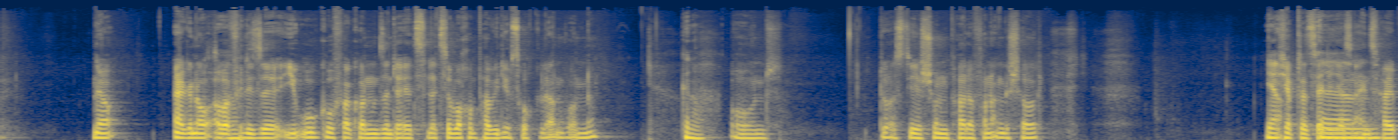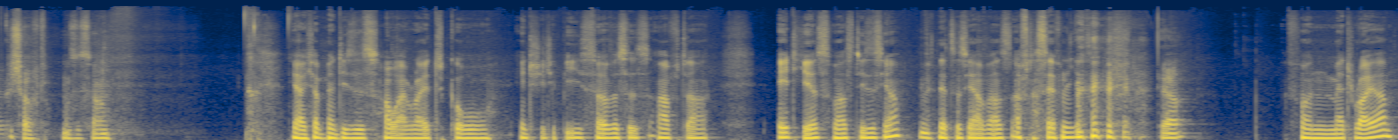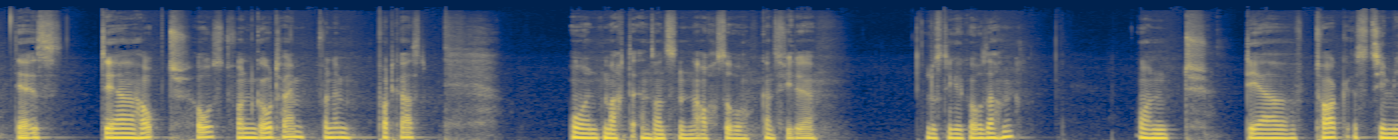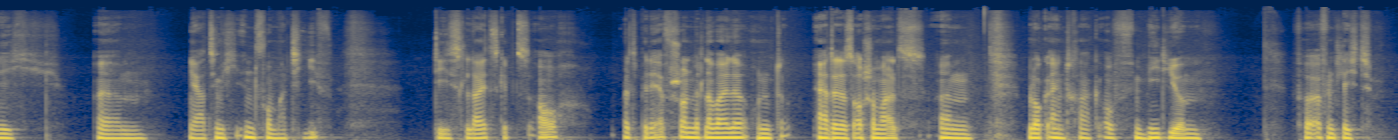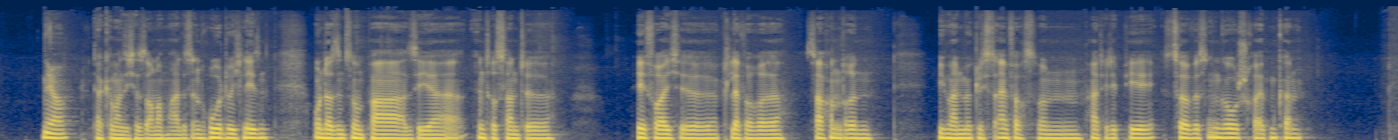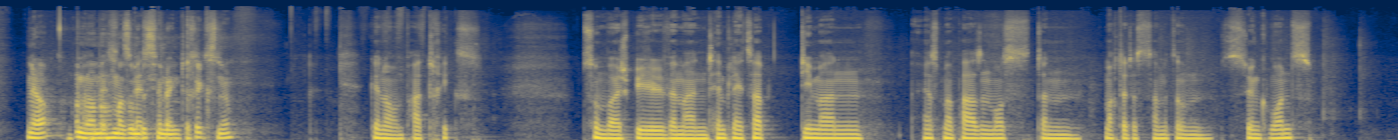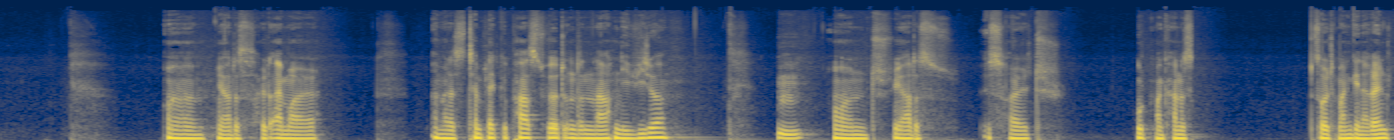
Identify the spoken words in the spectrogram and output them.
Ja. Ja, genau. Aber Ja. für diese EU-GopherCon sind ja jetzt letzte Woche ein paar Videos hochgeladen worden, ne? Genau. Und du hast dir schon ein paar davon angeschaut. Ja, Ich habe tatsächlich erst ähm, eins halb geschafft, muss ich sagen. Ja, ich habe mir dieses How I Write Go HTTP Services after eight years war es dieses Jahr. Ja. Letztes Jahr war es after seven years. Ja, von Matt Ryer. Der ist der Haupthost von GoTime, von dem Podcast. Und macht ansonsten auch so ganz viele lustige Go-Sachen. Und der Talk ist ziemlich, ähm, ja, ziemlich informativ. Die Slides gibt es auch als PDF schon mittlerweile und er hatte das auch schon mal als ähm, Blog-Eintrag auf Medium veröffentlicht. ja, Da kann man sich das auch nochmal alles in Ruhe durchlesen. Und da sind so ein paar sehr interessante, hilfreiche, clevere Sachen drin, wie man möglichst einfach so einen HTTP-Service in Go schreiben kann. ja. Und paar auch noch Best- mal so ein bisschen Practices. Tricks, ne? Genau, ein paar Tricks. Zum Beispiel, wenn man Templates hat, die man erstmal parsen muss, dann macht er das dann mit so einem Sync Once. Äh, ja, dass halt einmal, einmal das Template gepasst wird und danach nie wieder. Hm. Und ja, das ist halt gut. Man kann es, sollte man generell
